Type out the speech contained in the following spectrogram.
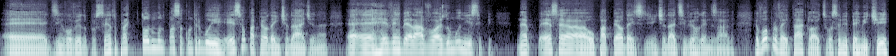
é, desenvolvido para o centro para que todo mundo possa contribuir. Esse é o papel da entidade, né? é, é reverberar a voz do munícipe. Né? Esse é o papel da entidade civil organizada. Eu vou aproveitar, Cláudio, se você me permitir,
